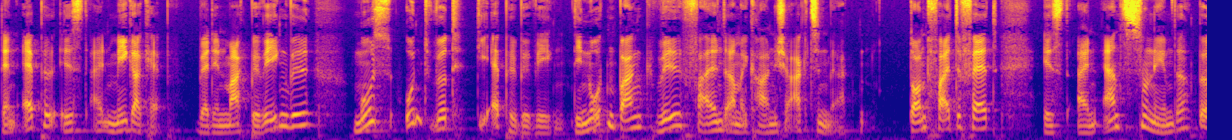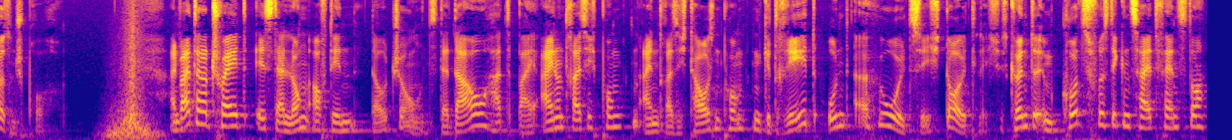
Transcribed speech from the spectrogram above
Denn Apple ist ein Megacap. Wer den Markt bewegen will, muss und wird die Apple bewegen. Die Notenbank will fallende amerikanische Aktienmärkten. Don't fight the Fed ist ein ernstzunehmender Börsenspruch. Ein weiterer Trade ist der Long auf den Dow Jones. Der Dow hat bei 31 Punkten, 31.000 Punkten gedreht und erholt sich deutlich. Es könnte im kurzfristigen Zeitfenster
